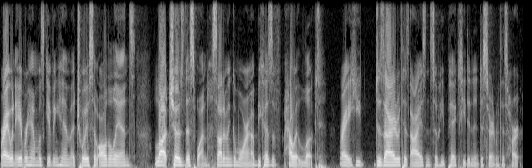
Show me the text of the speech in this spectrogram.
right? When Abraham was giving him a choice of all the lands, Lot chose this one, Sodom and Gomorrah, because of how it looked, right? He desired with his eyes, and so he picked, he didn't discern with his heart.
